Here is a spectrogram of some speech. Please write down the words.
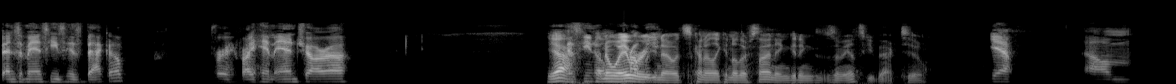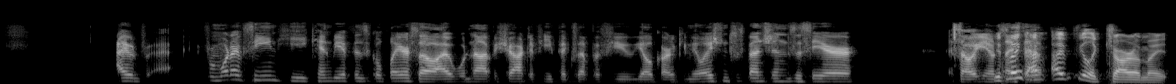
Ben Zemanski's his backup for probably him and Chara. Yeah, you in a way where probably- you know it's kind of like another signing, getting Zemanski back too. Yeah, um, I would, from what I've seen, he can be a physical player, so I would not be shocked if he picks up a few yellow card accumulation suspensions this year. So you know, You think? I, I feel like Chara might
